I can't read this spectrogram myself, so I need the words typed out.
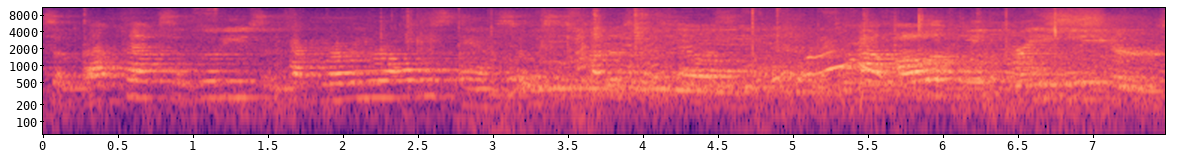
some backpacks of goodies and pepperoni rolls, and so Mrs. Clutter is going to tell us how all of you great leaders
